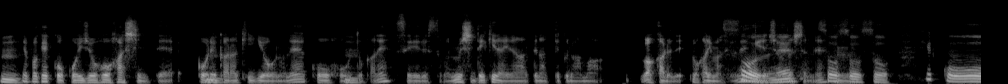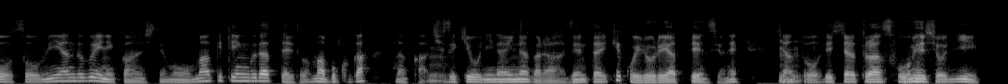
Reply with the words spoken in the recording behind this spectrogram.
うんやっぱ結構こういう情報発信って、これから企業のね、広報とかね、セールスとか無視できないなってなってくるのは、まあ、わかるで、わかりますよね、そうだね現象としてね。そうそうそう。結構、そう、ミーグリーンに関しても、マーケティングだったりとか、まあ僕がなんかうん主席を担いながら、全体結構いろいろやってるんですよね。ちゃんとデジタルトランスフォーメーションに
